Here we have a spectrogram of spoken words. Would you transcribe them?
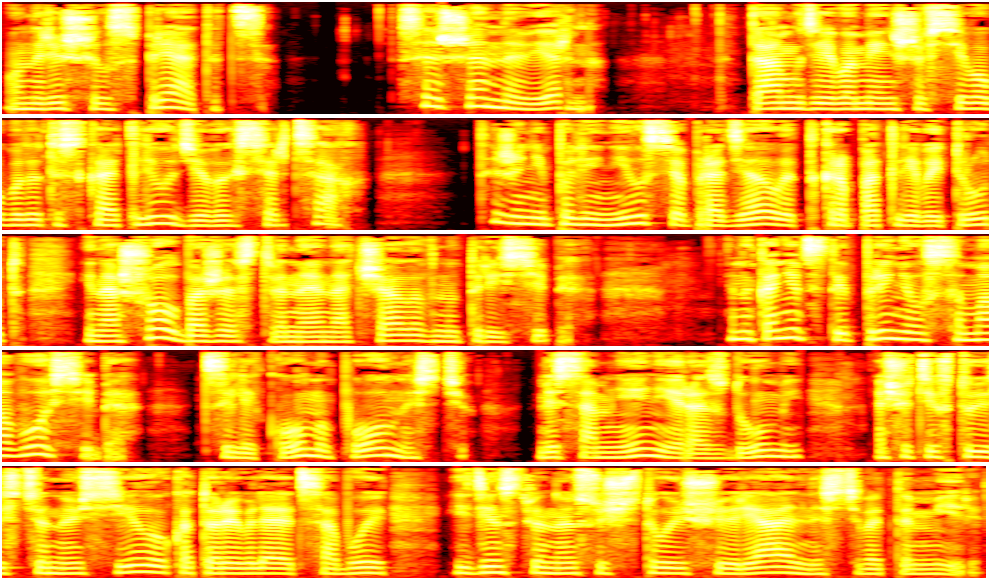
он решил спрятаться. Совершенно верно. Там, где его меньше всего будут искать люди в их сердцах. Ты же не поленился, проделал этот кропотливый труд и нашел божественное начало внутри себя. И, наконец, ты принял самого себя, целиком и полностью, без сомнений и раздумий, ощутив ту истинную силу, которая является собой единственную существующую реальность в этом мире,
